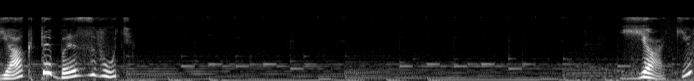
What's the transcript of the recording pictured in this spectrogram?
Як тебе звуть? Яків.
